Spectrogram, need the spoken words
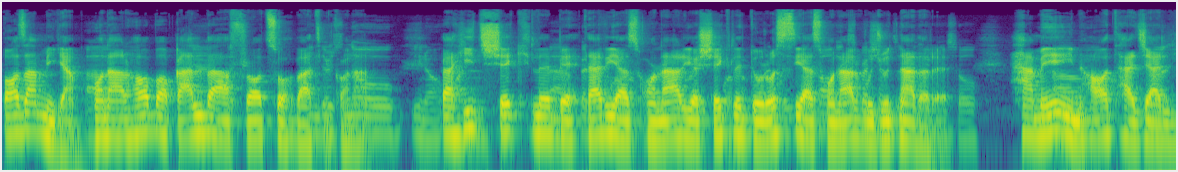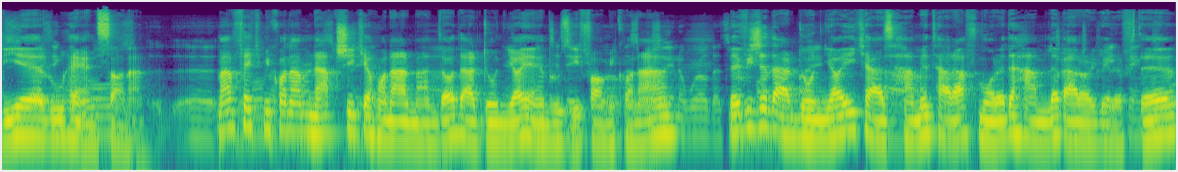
بازم میگم هنرها با قلب افراد صحبت می‌کنن و هیچ شکل بهتری از هنر یا شکل درستی از هنر وجود نداره. همه اینها تجلی روح انسانند من فکر می کنم نقشی که هنرمندا در دنیای امروز ایفا می کنن به ویژه در دنیایی که از همه طرف مورد حمله قرار گرفته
